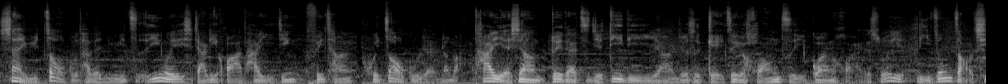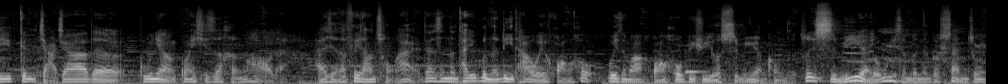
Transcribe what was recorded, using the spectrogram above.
善于照顾他的女子，因为贾丽华她已经非常会照顾人了嘛，她也像对待自己弟弟一样，就是给这个皇子以关怀。所以，李宗早期跟贾家的姑娘关系是很好的。而且他非常宠爱，但是呢，他又不能立她为皇后。为什么？皇后必须由史明远控制。所以史明远为什么能够善终，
